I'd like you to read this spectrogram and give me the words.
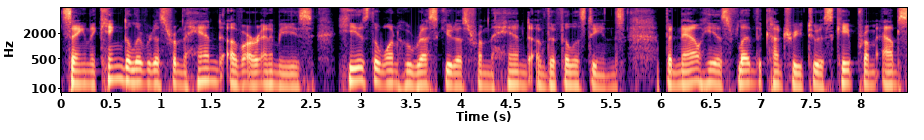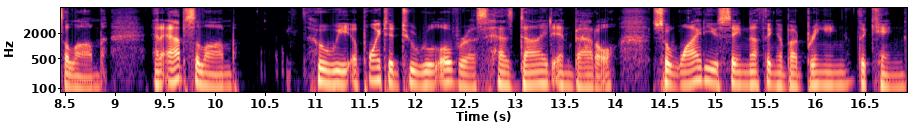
saying, The king delivered us from the hand of our enemies. He is the one who rescued us from the hand of the Philistines. But now he has fled the country to escape from Absalom. And Absalom who we appointed to rule over us, has died in battle. So why do you say nothing about bringing the king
